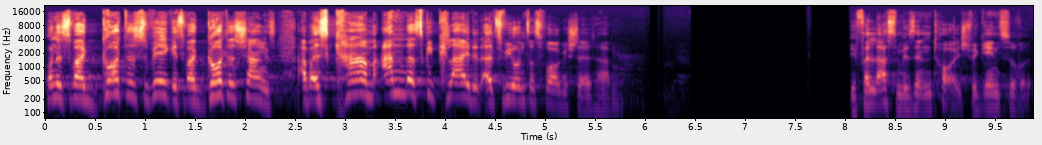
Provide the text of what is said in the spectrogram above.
und es war Gottes Weg, es war Gottes Chance, aber es kam anders gekleidet, als wir uns das vorgestellt haben. Wir verlassen, wir sind enttäuscht, wir gehen zurück.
